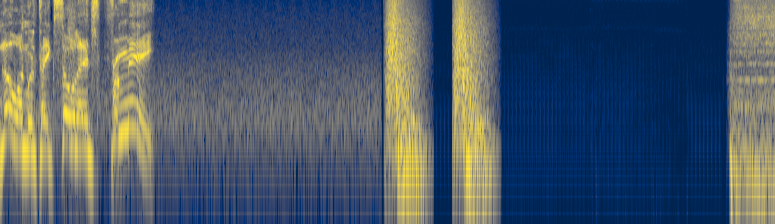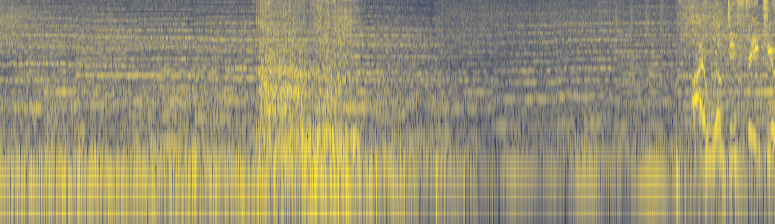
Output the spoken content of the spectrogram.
No one will take Soul Edge from me! Will defeat you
